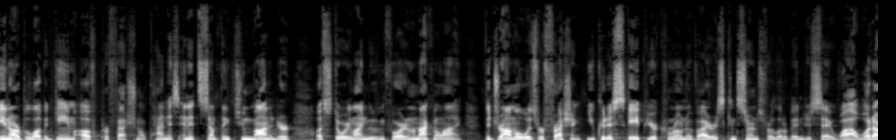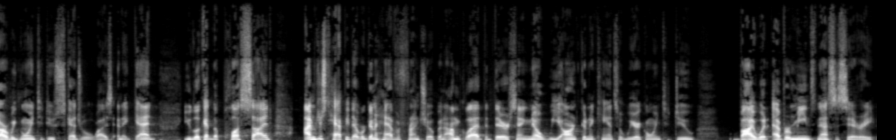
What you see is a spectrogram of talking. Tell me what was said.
in our beloved game of professional tennis, and it's something to monitor a storyline moving forward. And I'm not going to lie, the drama was refreshing. You could escape your coronavirus concerns for a little bit and just say, wow, what are we going to do schedule wise? And again, you look at the plus side, I'm just happy that we're going to have a French Open. I'm glad that they're saying, no, we aren't going to cancel. We are going to do by whatever means necessary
